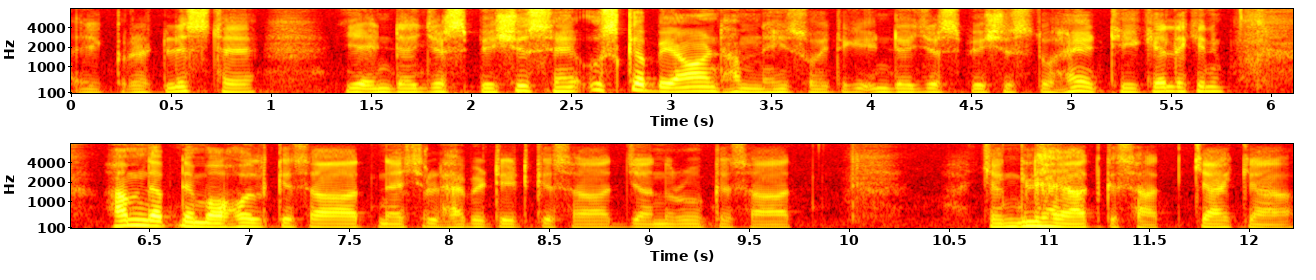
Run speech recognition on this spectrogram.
ایک ریڈ لسٹ ہے، یہ انڈینجر اسپیشیز ہیں۔ اس کے بیانڈ ہم نہیں سوچتے کہ انڈینجر اسپیشیز تو ہیں، ٹھیک ہے، لیکن ہم نے اپنے ماحول کے ساتھ نیچرل ہیبیٹیٹ کے ساتھ، جانوروں کے ساتھ جنگلی حیات کے ساتھ کیا کیا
